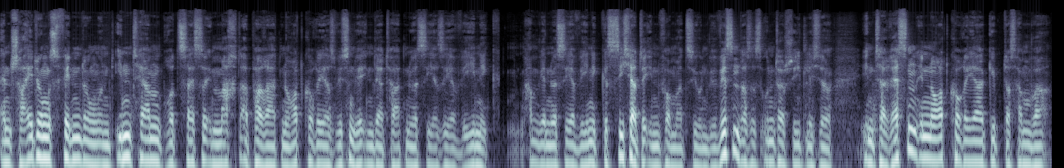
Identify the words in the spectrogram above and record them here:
Entscheidungsfindung und internen Prozesse im Machtapparat Nordkoreas wissen wir in der Tat nur sehr, sehr wenig. Haben wir nur sehr wenig gesicherte Informationen. Wir wissen, dass es unterschiedliche Interessen in Nordkorea gibt. Das haben wir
